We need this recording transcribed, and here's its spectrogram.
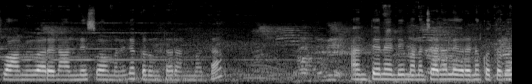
స్వామివారైన ఆంజనేయ స్వామి అనేది అక్కడ ఉంటారనమాట అంతేనండి. మన ఛానల్ ఎవరైనా కొత్తగా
